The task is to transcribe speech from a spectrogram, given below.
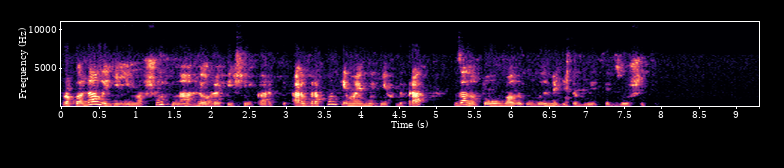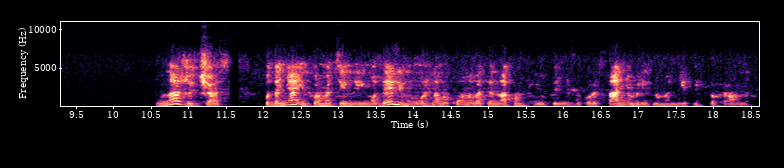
прокладали її маршрут на географічній карті, а розрахунки майбутніх витрат занотовували у вигляді таблиці в зошиті. У наш же час подання інформаційної моделі можна виконувати на комп'ютері з використанням різноманітних програмних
